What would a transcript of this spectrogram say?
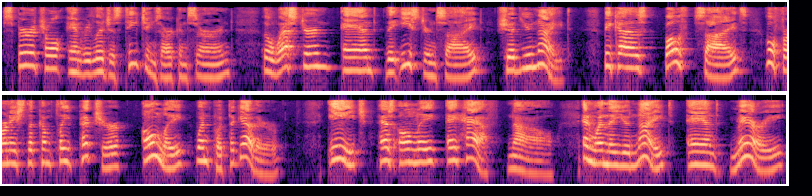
spiritual and religious teachings are concerned, the Western and the Eastern side should unite because both sides will furnish the complete picture only when put together. Each has only a half now, and when they unite and marry,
